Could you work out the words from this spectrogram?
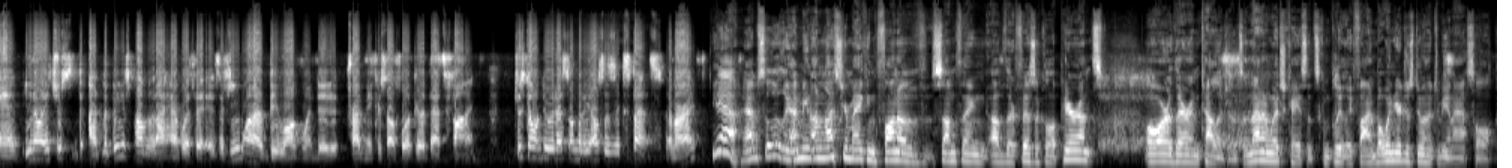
and you know, it's just uh, the biggest problem that I have with it is if you want to be long winded, and try to make yourself look good, that's fine. Just don't do it at somebody else's expense. Am I right? Yeah, absolutely. I mean, unless you're making fun of something of their physical appearance or their intelligence, and then in which case it's completely fine. But when you're just doing it to be an asshole,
